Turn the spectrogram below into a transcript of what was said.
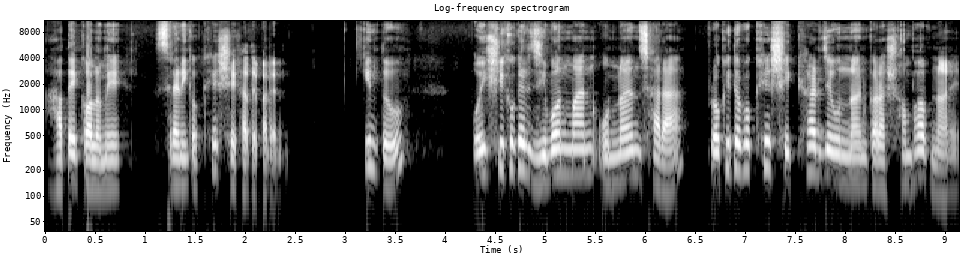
হাতে কলমে শ্রেণীকক্ষে শেখাতে পারেন। কিন্তু ওই শিক্ষকের জীবনমান উন্নয়ন ছাড়া প্রকৃতপক্ষে শিক্ষার যে উন্নয়ন করা সম্ভব নয়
